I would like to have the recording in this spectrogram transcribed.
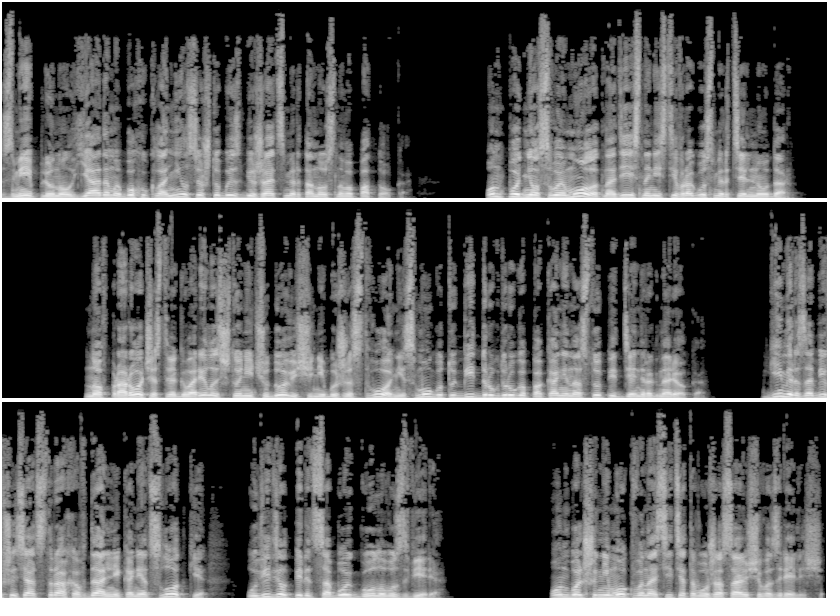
Змей плюнул ядом, и бог уклонился, чтобы избежать смертоносного потока. Он поднял свой молот, надеясь нанести врагу смертельный удар. Но в пророчестве говорилось, что ни чудовище, ни божество не смогут убить друг друга, пока не наступит день Рагнарёка. Гиммер, забившийся от страха в дальний конец лодки, увидел перед собой голову зверя. Он больше не мог выносить этого ужасающего зрелища.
